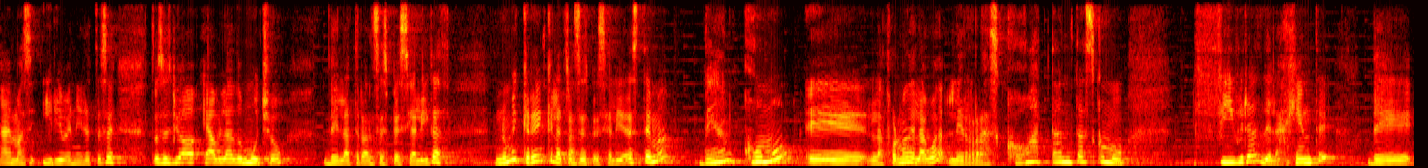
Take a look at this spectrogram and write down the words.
además ir y venir, etc. Entonces, yo he hablado mucho de la transespecialidad. No me creen que la transespecialidad es tema. Vean cómo eh, la forma del agua le rascó a tantas como fibras de la gente de eh,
